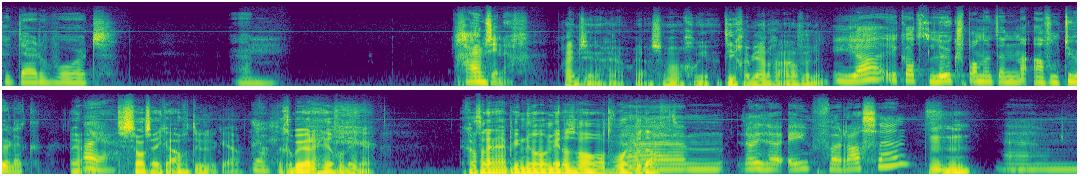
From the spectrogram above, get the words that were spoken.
het derde woord, ehm, geheimzinnig. Geheimzinnig, ja. Ja, dat is wel een goeie. Tigo, heb jij nog een aanvulling? Ja, ik had leuk, spannend en avontuurlijk. Ja, Oh ja. Het is wel zeker avontuurlijk, ja. Ja. Er gebeuren heel veel dingen. Katelijn, heb je nu al inmiddels al wat woorden bedacht? Ehm, sowieso één verrassend. Mhm. Ehm,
